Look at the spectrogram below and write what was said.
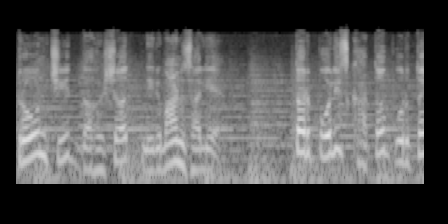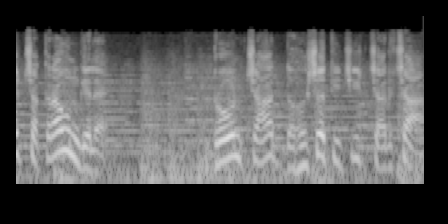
ड्रोनची दहशत निर्माण झाली आहे. तर पोलीस खातं पुरतं चक्रावून गेलंय. ड्रोनच्या दहशतीची चर्चा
